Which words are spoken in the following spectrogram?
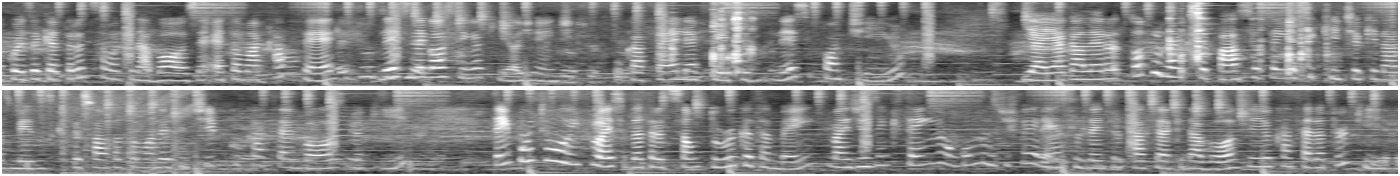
Uma coisa que é tradição aqui na Bósnia é tomar café nesse negocinho aqui, ó, gente. O café ele é feito nesse potinho. E aí a galera, todo lugar que você passa tem esse kit aqui nas mesas que o pessoal tá tomando esse típico café bósnio aqui. Tem muito influência da tradição turca também, mas dizem que tem algumas diferenças entre o café aqui da Bósnia e o café da Turquia.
